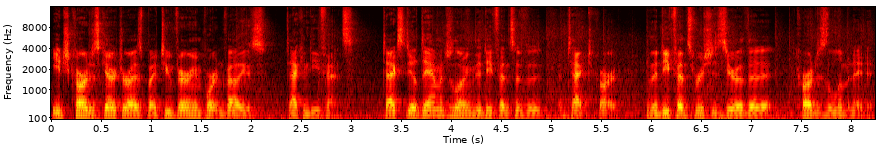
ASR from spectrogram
Each card is characterized by two very important values, attack and defense. Attacks deal damage, lowering the defensive attacked card. When the defense reaches zero, the card is eliminated.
